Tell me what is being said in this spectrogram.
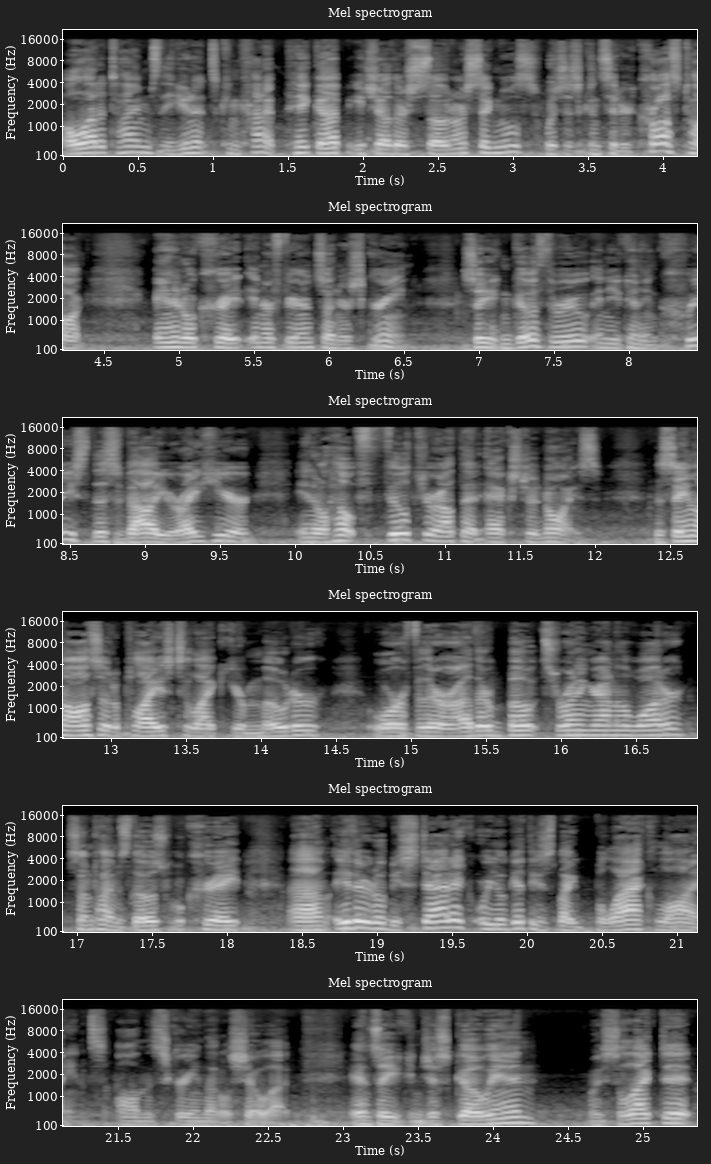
a lot of times the units can kind of pick up each other's sonar signals, which is considered crosstalk, and it'll create interference on your screen. So you can go through and you can increase this value right here, and it'll help filter out that extra noise. The same also applies to like your motor or if there are other boats running around in the water, sometimes those will create, um, either it'll be static or you'll get these like black lines on the screen that'll show up. And so you can just go in, we select it,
